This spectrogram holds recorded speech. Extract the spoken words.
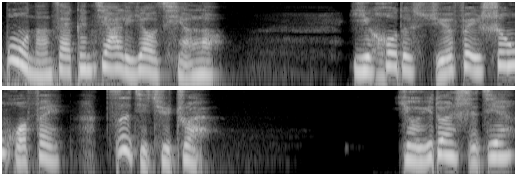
不能再跟家里要钱了。以后的学费、生活费自己去赚。有一段时间。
